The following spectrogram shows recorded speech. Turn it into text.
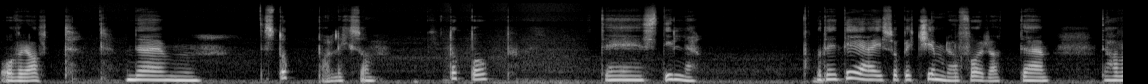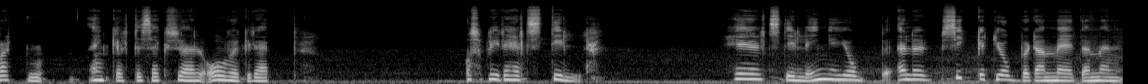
overalt. Men det, det stoppa liksom. Stoppa opp. Det er stille. Og det er det jeg er så bekymra for, at eh, det har vært enkelte seksuelle overgrep, og så blir det helt stille. Helt stille. Ingen jobber Eller sikkert jobber de med det, men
